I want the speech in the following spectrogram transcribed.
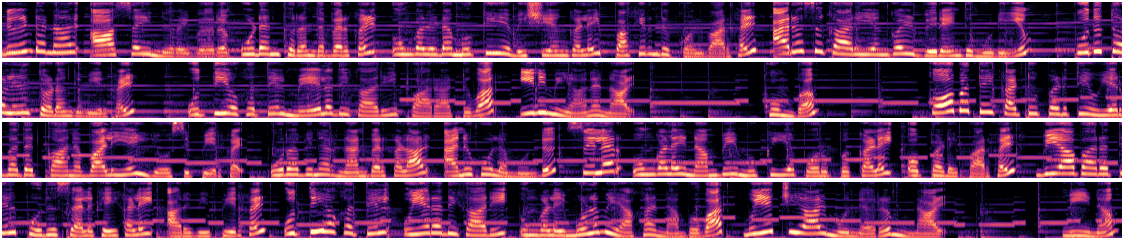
நீண்ட நாள் ஆசை நிறைவேறும். உடன் பிறந்தவர்கள் உங்களிடம் முக்கிய விஷயங்களை பகிர்ந்து கொள்வார்கள். அரசு காரியங்கள் விரைந்து முடியும். புது தொழில் தொடங்குவீர்கள். உத்தியோகத்தில் மேலதிகாரி பாராட்டுவார். இனிமையான நாள். கும்பம் கோபத்தை கட்டுப்படுத்தி உயர்வதற்கான வழியை யோசிப்பீர்கள். உறவினர் நண்பர்களால் அனுகூலம் உண்டு. சிலர் உங்களை நம்பி முக்கிய பொறுப்புகளை ஒப்படைப்பார்கள். வியாபாரத்தில் புது சலுகைகளை அறிவிப்பீர்கள். உத்தியோகத்தில் உயரதிகாரி உங்களை முழுமையாக நம்புவார். முயற்சியால் முன்னேறும் நாள். மீனம்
